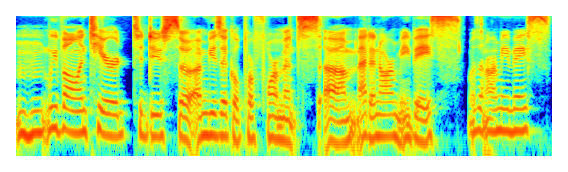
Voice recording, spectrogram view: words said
hmm We volunteered to do so a musical performance um, at an army base. Was an army base?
